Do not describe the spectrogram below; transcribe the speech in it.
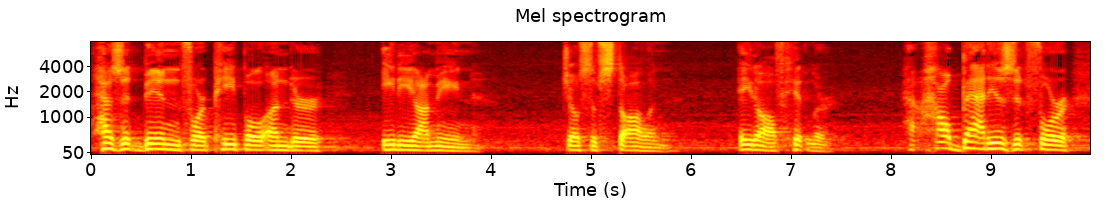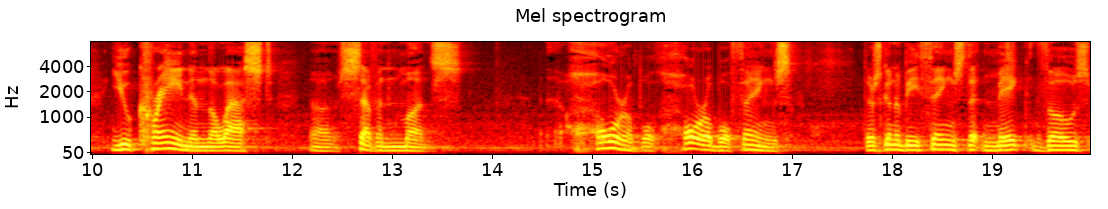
has it been for people under Idi Amin, Joseph Stalin, Adolf Hitler? How bad is it for Ukraine in the last uh, seven months? horrible, horrible things, there's going to be things that make those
